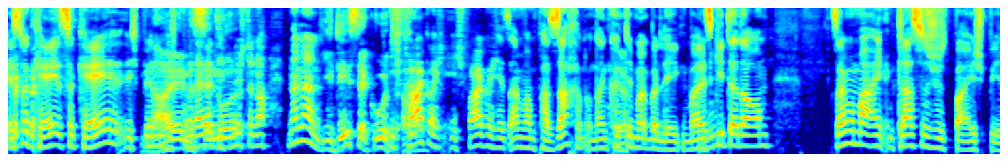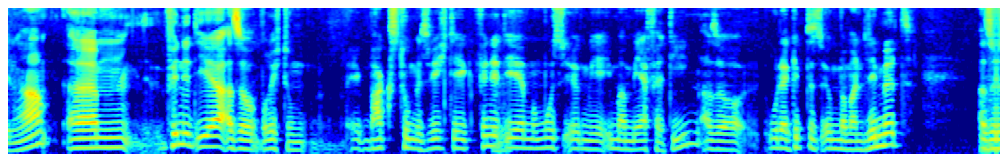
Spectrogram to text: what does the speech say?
Ist okay, ist okay. Ich bin, Nein, ich bin ja relativ nur- nüchtern noch. Nein, nein. Die Idee ist ja gut. Ich frage euch, ich frage euch jetzt einfach ein paar Sachen und dann könnt Ja. ihr mal überlegen, weil es Mhm. geht ja darum, sagen wir mal ein, ein klassisches Beispiel. Ja? Ähm, findet ihr, also Richtung Wachstum ist wichtig, findet Mhm. ihr, man muss irgendwie immer mehr verdienen? Also, oder gibt es irgendwann mal ein Limit? Also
